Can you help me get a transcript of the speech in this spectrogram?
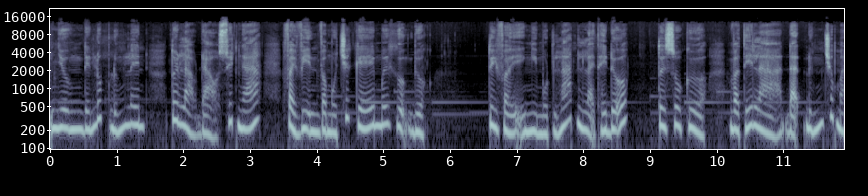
Nhưng đến lúc đứng lên, tôi lảo đảo suýt ngã, phải vịn vào một chiếc ghế mới gượng được. Tuy vậy, nghỉ một lát lại thấy đỡ. Tôi xô cửa và thế là đã đứng trước mặt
